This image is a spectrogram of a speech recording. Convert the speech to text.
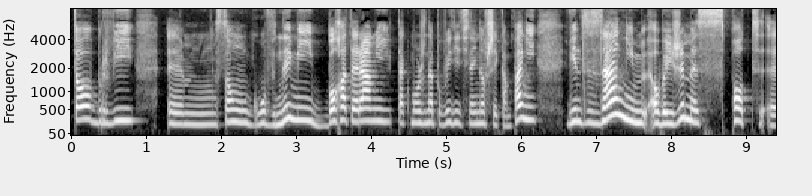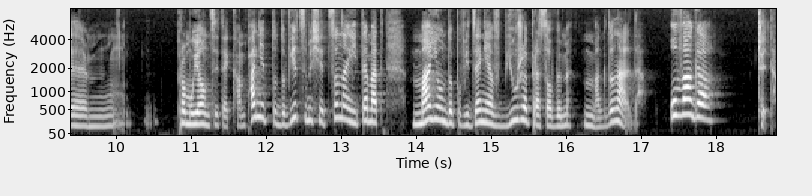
to brwi ym, są głównymi bohaterami, tak można powiedzieć, najnowszej kampanii. Więc zanim obejrzymy spot ym, promujący tę kampanię, to dowiedzmy się, co na jej temat mają do powiedzenia w biurze prasowym McDonalda. Uwaga, czytam.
